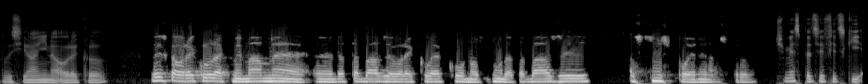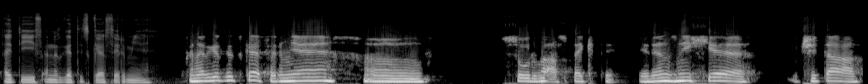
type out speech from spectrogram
to vysílání na Oracle. Dneska Oracle, tak my máme eh, databáze Oracle jako nosnou databázi, a s tím spojené nástroje. Čím je specifický IT v energetické firmě? V energetické firmě jsou dva aspekty. Jeden z nich je určitá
